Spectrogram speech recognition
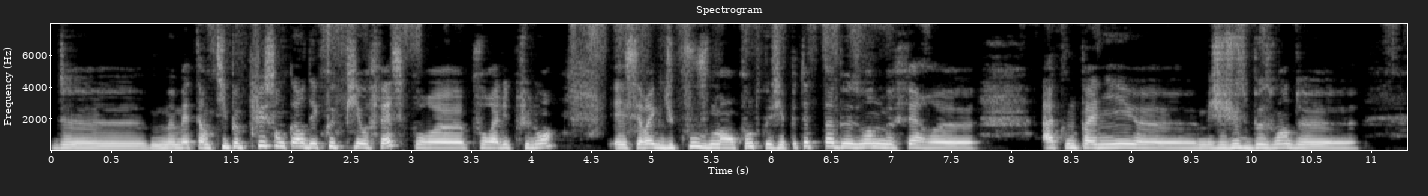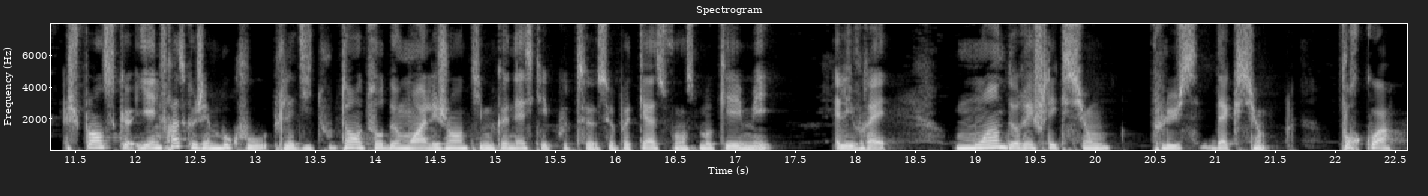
de me mettre un petit peu plus encore des coups de pied aux fesses pour euh, pour aller plus loin. Et c'est vrai que du coup, je me rends compte que j'ai peut-être pas besoin de me faire euh, accompagner, mais j'ai juste besoin de je pense qu'il y a une phrase que j'aime beaucoup. Je la dis tout le temps autour de moi. Les gens qui me connaissent, qui écoutent ce podcast vont se moquer, mais elle est vraie. Moins de réflexion, plus d'action. Pourquoi?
